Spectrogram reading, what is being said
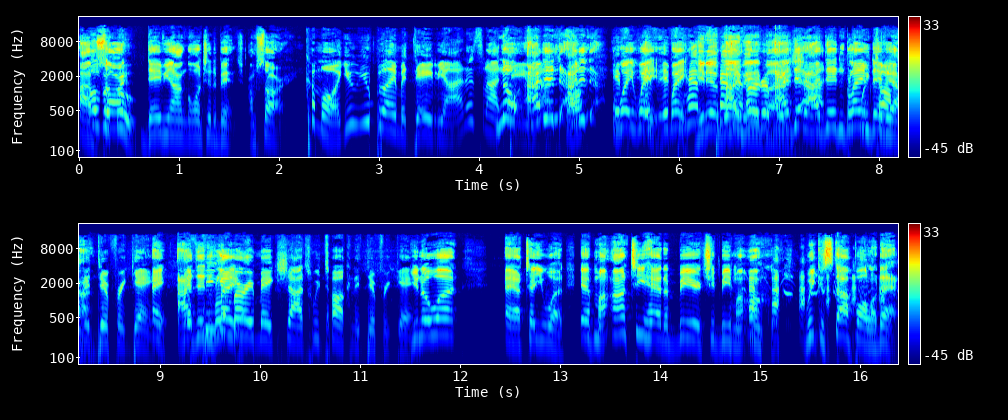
I'm Over sorry, who? Davion going to the bench. I'm sorry. Come on, you you blame it, Davion. It's not. No, Davion's I didn't- I didn't- If- wait, wait, if, if wait. Kevin He didn't Kevin blame anybody. I did- I shots, didn't blame Davion. we talking a different game. Hey, I if didn't Keegan blame- Murray makes shots, we talking a different game. You know what? Hey, I tell you what. If my auntie had a beard, she'd be my uncle. we can stop all of that.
